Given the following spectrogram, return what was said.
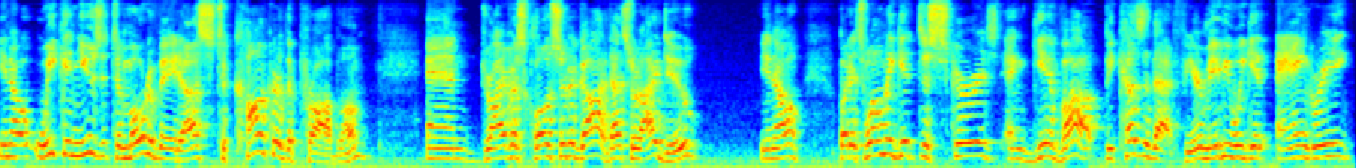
You know, we can use it to motivate us to conquer the problem and drive us closer to God. That's what I do, you know. But it's when we get discouraged and give up because of that fear. Maybe we get angry.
